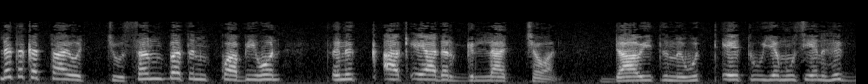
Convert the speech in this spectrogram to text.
ለተከታዮቹ ሰንበት እንኳ ቢሆን ጥንቃቄ ያደርግላቸዋል ዳዊትም ውጤቱ የሙሴን ሕግ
